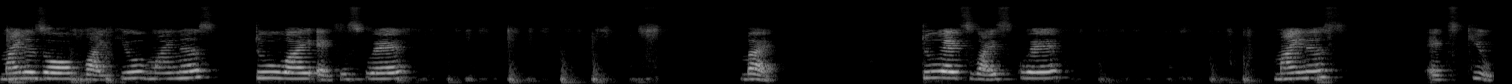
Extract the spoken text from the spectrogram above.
minus of y cube minus 2yx square by 2xy square minus x cube.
